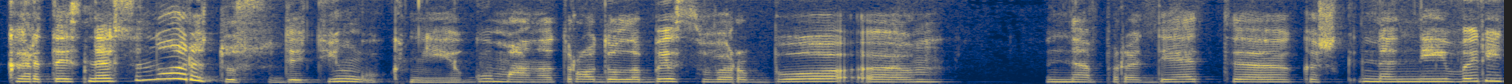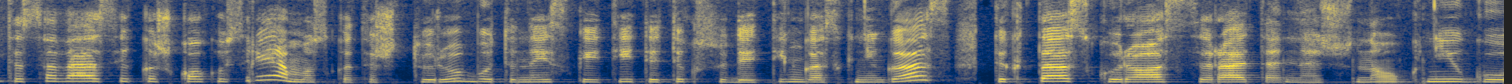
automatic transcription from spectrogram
Kartais nesinori tų sudėtingų knygų, man atrodo labai svarbu um, nepradėti, kažk... ne, neįvaryti savęs į kažkokius rėmus, kad aš turiu būtinai skaityti tik sudėtingas knygas, tik tas, kurios yra ten, nežinau, knygų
